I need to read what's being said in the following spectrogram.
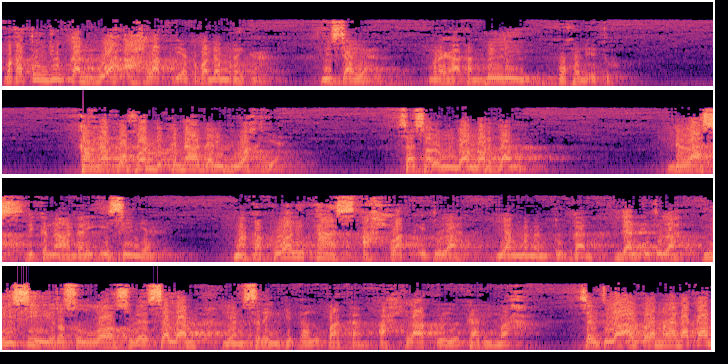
maka tunjukkan buah akhlak dia kepada mereka. Niscaya mereka akan beli pohon itu. Karena pohon dikenal dari buahnya. Saya selalu menggambarkan gelas dikenal dari isinya. Maka kualitas akhlak itulah yang menentukan dan itulah misi Rasulullah SAW yang sering kita lupakan akhlakul karimah. Setelah Al-Quran mengatakan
